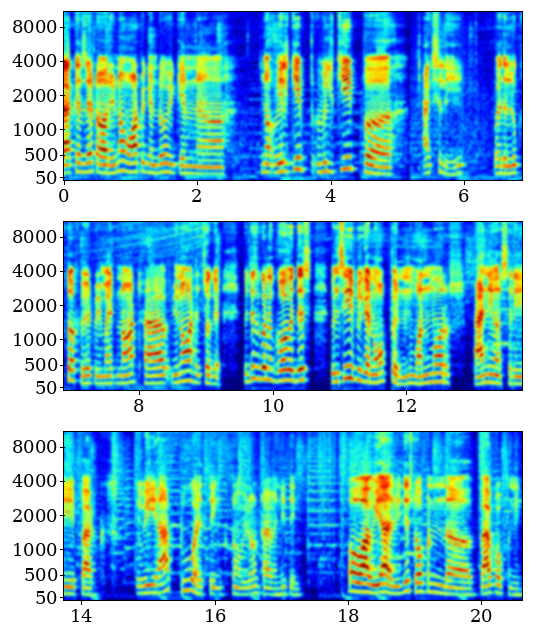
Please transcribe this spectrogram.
Lacazette or you know what we can do? We can uh, no we'll keep we'll keep uh, actually by the looks of it we might not have you know what it's okay. We're just gonna go with this. We'll see if we can open one more anniversary pack. We have two i think. No we don't have anything. Oh wow yeah we just opened the pack opening.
